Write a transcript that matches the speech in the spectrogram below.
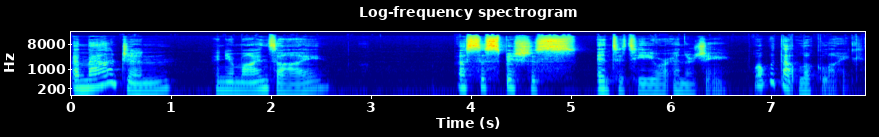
imagine in your mind's eye a suspicious entity or energy, what would that look like?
